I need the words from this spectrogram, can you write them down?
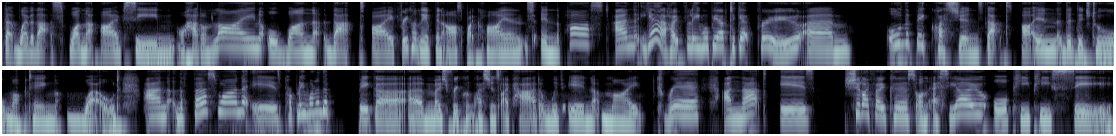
that whether that's one that I've seen or had online or one that I frequently have been asked by clients in the past. And yeah, hopefully we'll be able to get through um, all the big questions that are in the digital marketing world. And the first one is probably one of the bigger, uh, most frequent questions I've had within my career. And that is should I focus on SEO or PPC?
